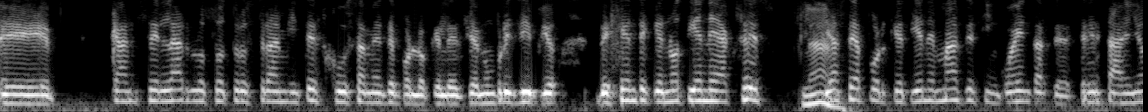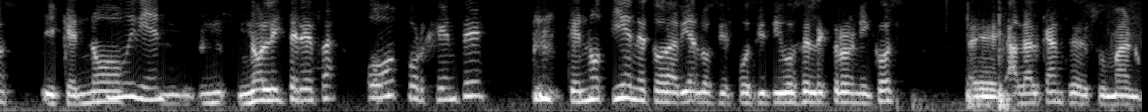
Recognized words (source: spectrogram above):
eh, cancelar los otros trámites, justamente por lo que le decía en un principio, de gente que no tiene acceso, ya sea porque tiene más de 50, 60 años y que no, no le interesa, o por gente que no tiene todavía los dispositivos electrónicos eh, al alcance de su mano.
